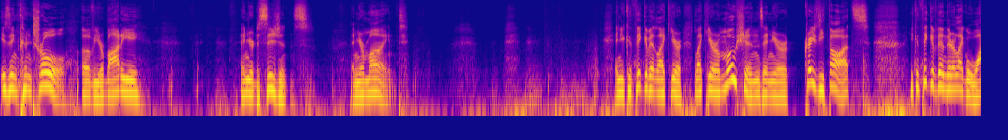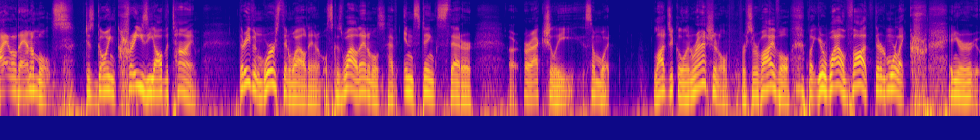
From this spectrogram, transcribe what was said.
is in control of your body and your decisions and your mind. And you can think of it like your like your emotions and your crazy thoughts. You can think of them they're like wild animals, just going crazy all the time. They're even worse than wild animals because wild animals have instincts that are, are are actually somewhat logical and rational for survival. But your wild thoughts, they're more like, and your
